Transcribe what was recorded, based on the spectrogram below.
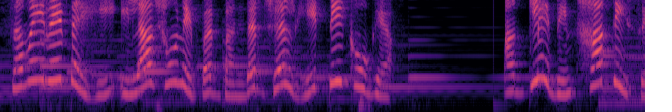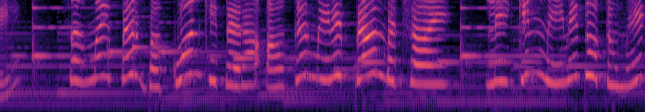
समय रहते ही इलाज होने पर बंदर जल्द ही ठीक हो गया। अगले दिन हाथी से, समय पर भगवान की तरह आकर मेरे प्राण बचाए, लेकिन मैंने तो तुम्हें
